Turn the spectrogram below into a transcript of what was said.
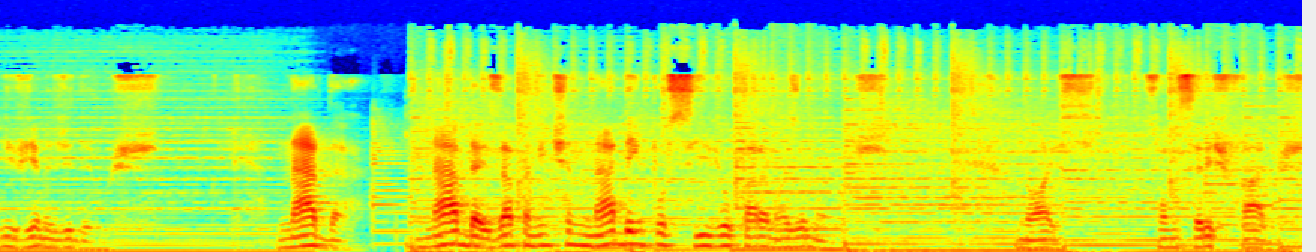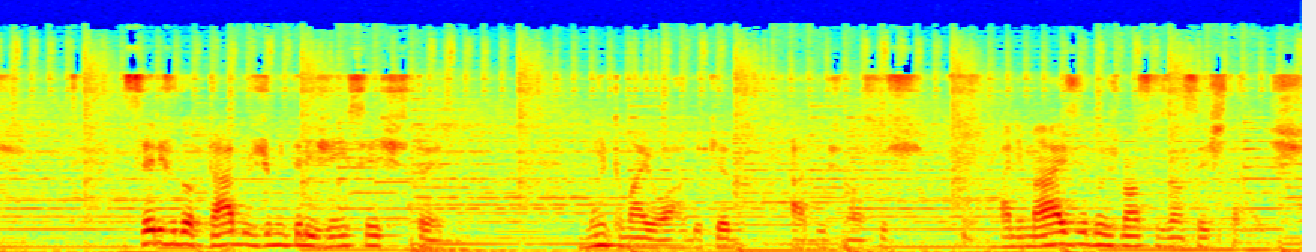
divina de Deus. Nada Nada, exatamente nada é impossível para nós humanos. Nós somos seres falhos, seres dotados de uma inteligência extrema, muito maior do que a dos nossos animais e dos nossos ancestrais.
